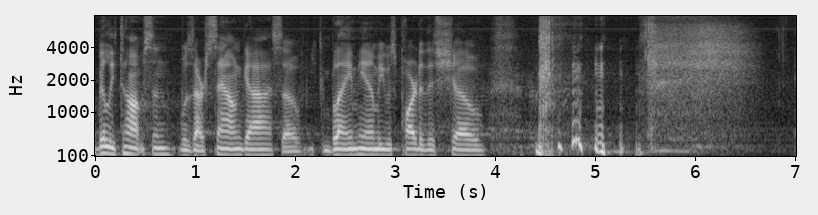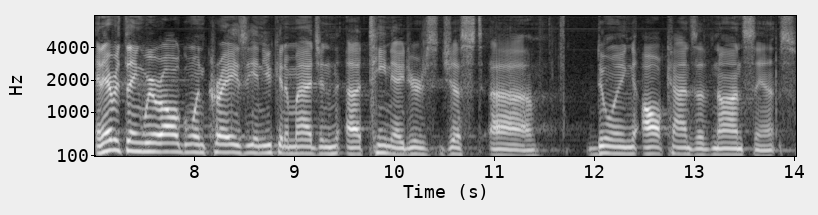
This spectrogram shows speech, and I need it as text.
Billy Thompson was our sound guy, so you can blame him. He was part of this show. and everything, we were all going crazy, and you can imagine uh, teenagers just uh, doing all kinds of nonsense.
